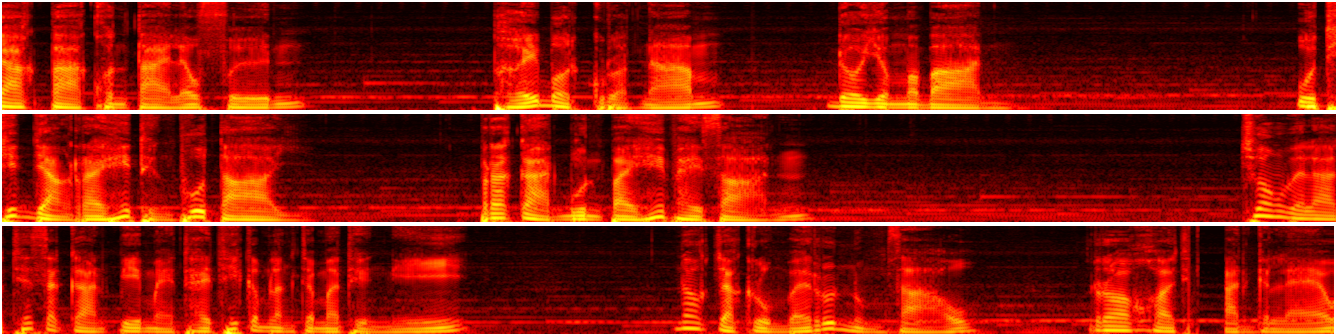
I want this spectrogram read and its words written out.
จากปากคนตายแล้วฟื้น เผยบทกรวดน้ำโดยยมบาล อุทิศอย่างไรให้ถึงผู้ตาย ประกาศบุญไปให้ไพศาลช่วงเวลาเทศกาลปีใหม่ไทยที่กำลังจะมาถึงนี้ นอกจากกลุ่มวัยรุ่นหนุ่มสาว รอคอยที่การกันแล้ว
